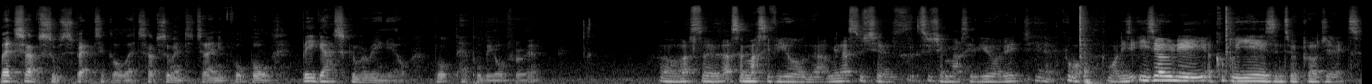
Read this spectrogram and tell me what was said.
Let's have some spectacle. Let's have some entertaining football. Big ask of Mourinho, but Pep will be up for it. Oh, that's a that's a massive yawn. That I mean, that's such a such a massive yawn. It, you know, come on, come on. He's, he's only a couple of years into a project,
